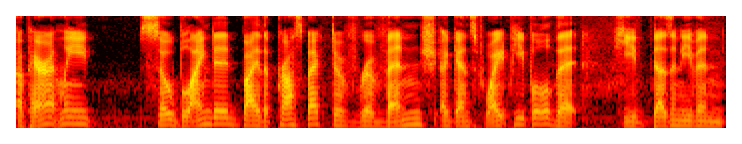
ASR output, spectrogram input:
apparently so blinded by the prospect of revenge against white people that he doesn't even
